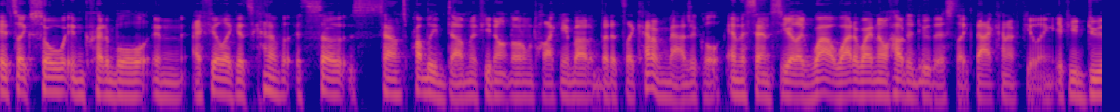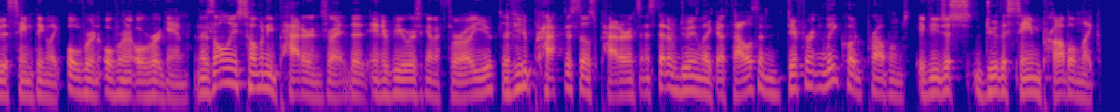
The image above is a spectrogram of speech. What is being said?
it's like so incredible. And I feel like it's kind of, it's so, sounds probably dumb if you don't know what I'm talking about, but it's like kind of magical in the sense you're like, wow, why do I know how to do this? Like that kind of feeling. If you do the same thing like over and over and over again. And there's only so many patterns, right, that interviewers are going to throw you. So if you practice those patterns, instead of doing like a thousand different LeetCode problems, if you just do the same problem like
